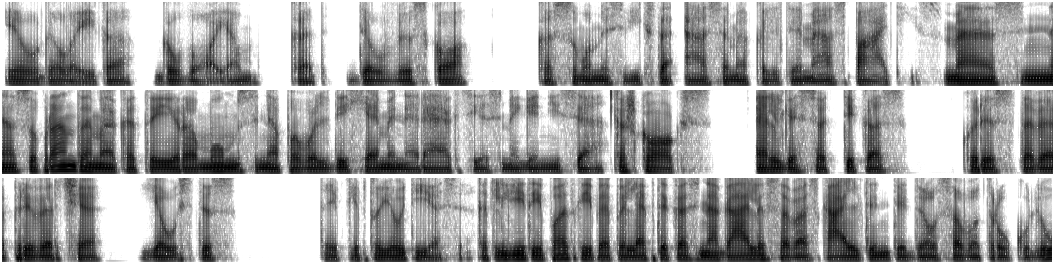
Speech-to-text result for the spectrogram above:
ilgą laiką galvojam, kad dėl visko, kas su mumis vyksta, esame kalti mes patys. Mes nesuprantame, kad tai yra mums nepavaldi cheminė reakcija smegenyse, kažkoks elgesio tikas, kuris tave priverčia jaustis taip, kaip tu jautiesi. Kad lygiai taip pat kaip epileptikas negali savęs kaltinti dėl savo traukulių,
